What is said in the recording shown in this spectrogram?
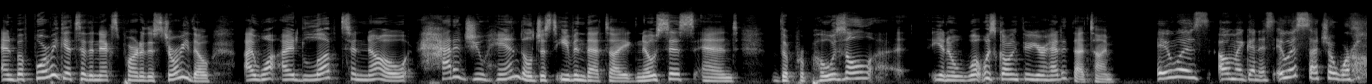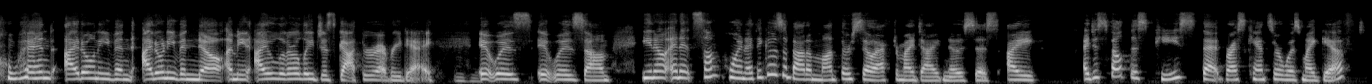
And before we get to the next part of the story though, I want I'd love to know how did you handle just even that diagnosis and the proposal? Uh, you know, what was going through your head at that time? it was oh my goodness it was such a whirlwind i don't even i don't even know i mean i literally just got through every day. Mm-hmm. it was it was um you know and at some point i think it was about a month or so after my diagnosis i i just felt this peace that breast cancer was my gift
